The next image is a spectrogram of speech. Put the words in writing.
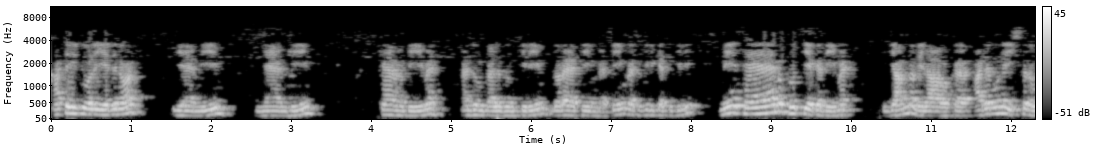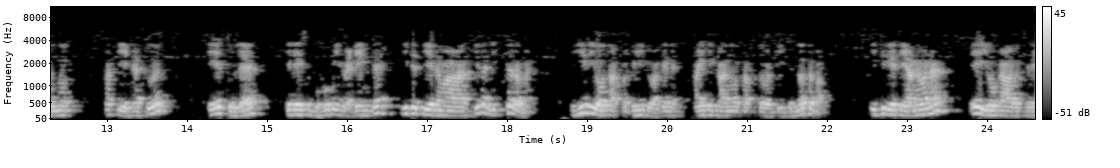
කටයුතු වල යෙදෙනවා. යෑමීම් නෑම්බීම් කැම බීම අඳුම් බැලඳුම් කිරීම, දොර ඇතීම් වැසීම්, වැසිකිලි කැසිකිලි මේ සෑම කෘත්‍යයකදීම යම් වෙලාවක අරමුණ ඉස්සර වුණොත් සතියේ නැතුව ඒ තුල කෙලෙස් භූමිය වැඩෙන්න ඉඩ තියෙනවා කියලා නිතරම හිරියෝතක් පිළිදුවගෙන අයිති කානෝතක් වලට ඉඳ නොතබ. ඉදිරියට යනවනම් ඒ යෝගාවචරය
